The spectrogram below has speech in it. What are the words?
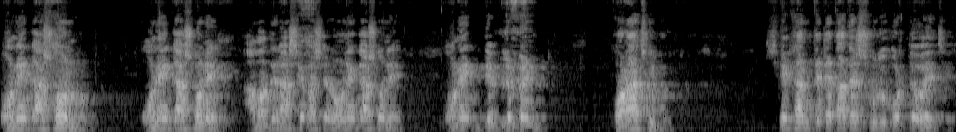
অনেক আসন, অনেক আসনে, আমাদের আশেপাশের অনেক আসনে অনেক ডেভেলপমেন্ট করা ছিল। সেখান থেকে তাদের শুরু করতে হয়েছে।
